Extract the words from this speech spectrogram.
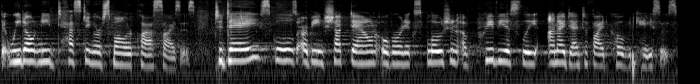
that we don't need testing or smaller class sizes. Today, schools are being shut down over an explosion of previously unidentified COVID cases.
